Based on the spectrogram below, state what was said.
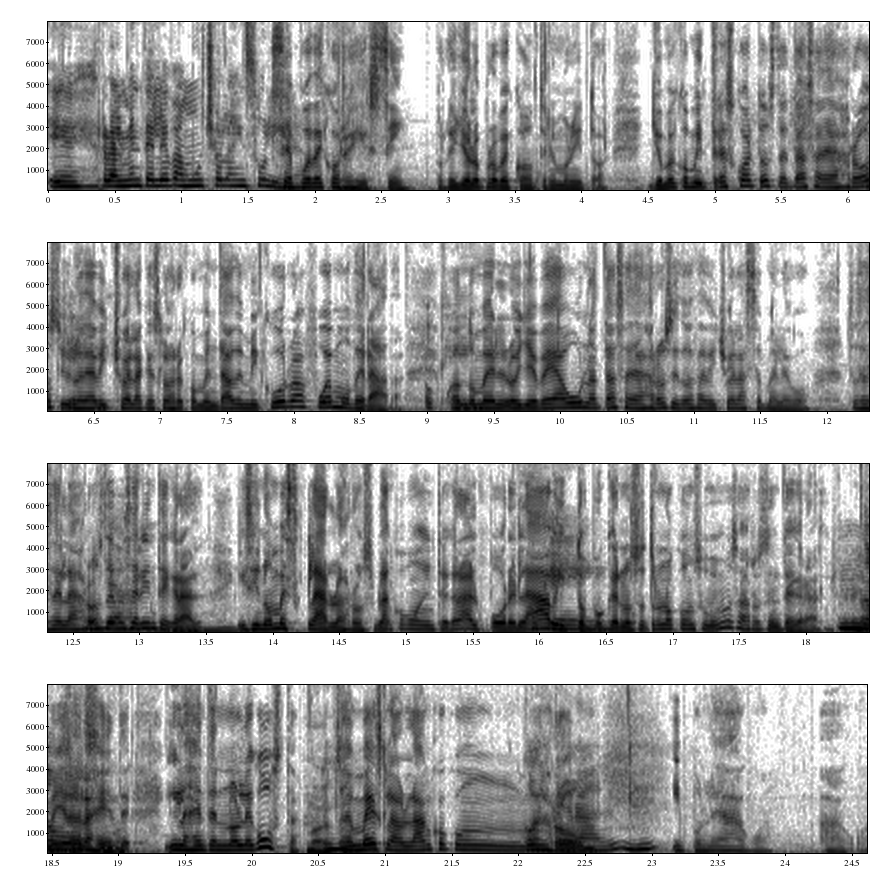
eh, realmente eleva mucho la insulina. Se puede corregir, sí, porque yo lo probé con el monitor. Yo me comí tres cuartos de taza de arroz y una de habichuela, que es lo recomendado, y mi curva fue moderada. Cuando me lo llevé a una taza de arroz y dos de habichuelas, se me elevó. Entonces, el arroz Ya. debe ser integral. Y si no mezclarlo, arroz blanco con integral, por el hábito, porque nosotros no consumimos arroz integral, No. la mayoría de la gente. Y la gente no le gusta. No, Entonces, mezcla blanco con, Con marrón integral, ujú. y ponle agua, agua.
